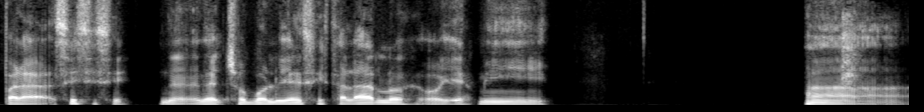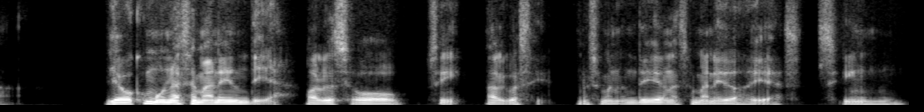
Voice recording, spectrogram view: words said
para... Sí, sí, sí. De, de hecho, volví a desinstalarlo. Hoy es mi... ah, llevo como una semana y un día, o algo así, o sí, algo así. Una semana y un día, una semana y dos días, sin,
